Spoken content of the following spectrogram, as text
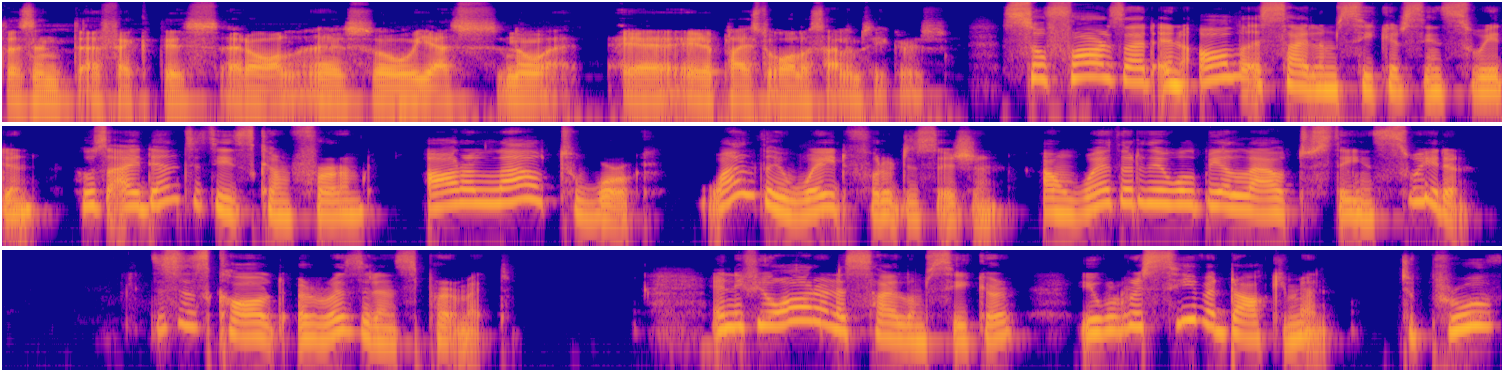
doesn't affect this at all. Uh, so yes, no, uh, it applies to all asylum seekers. So Farzad and all asylum seekers in Sweden whose identity is confirmed are allowed to work while they wait for a decision on whether they will be allowed to stay in Sweden. This is called a residence permit. And if you are an asylum seeker, you will receive a document to prove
